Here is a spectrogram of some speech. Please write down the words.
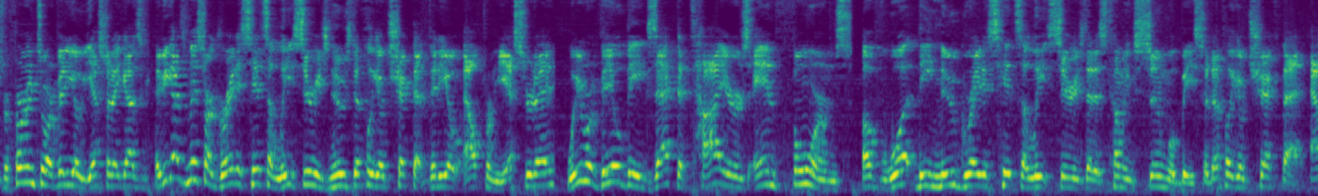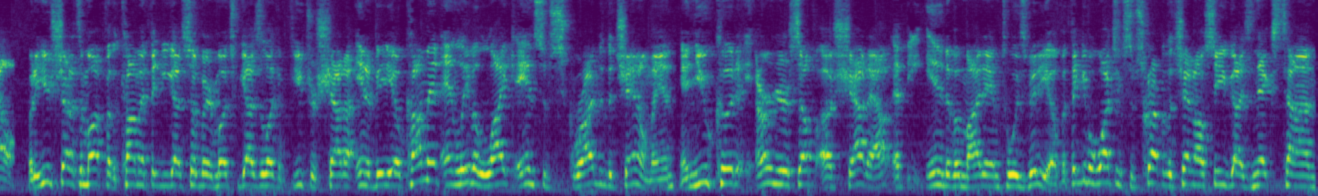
He's referring to our video yesterday, guys. If you guys missed our Greatest Hits Elite Series news, definitely go check that video out from yesterday. We revealed the exact attires and forms of what the new Greatest Hits Elite Series that is coming soon will be, so definitely go check that out. But a huge shout out to Mutt for the comment. Thank you guys so very much. If you guys would like a future shout out in a video, comment and leave a like and subscribe to the channel, man. And you could earn yourself a shout out at the end of a My Damn Toys video. But thank you for watching. Subscribe to the channel. I'll see you guys next time.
